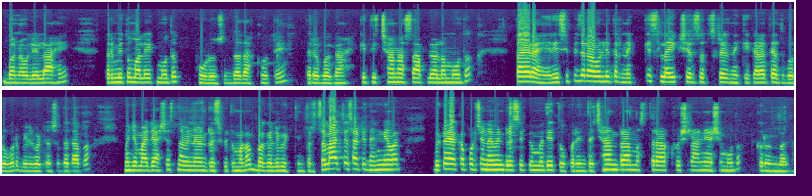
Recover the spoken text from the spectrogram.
बनवलेला आहे. तर मी तुम्हाला एक मोदक फोडून सुद्धा दाखवते. तर बघा किती छान असा आपल्याला मोदक तयार आहे. रेसिपी जर आवडली तर नक्कीच लाईक शेअर सबस्क्राईब नक्की करा. त्याचबरोबर बेल बटन सुद्धा दाबा. म्हणजे माझ्या अशाच नवीन नवीन रेसिपी तुम्हाला बघायला भेटतील. तर चला आजच्यासाठी धन्यवाद. भेटूया एका पुढच्या नवीन रेसिपीमध्ये तोपर्यंत छान राहा मस्त राहा खुश राहा आणि असे मोदक करून बघा.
